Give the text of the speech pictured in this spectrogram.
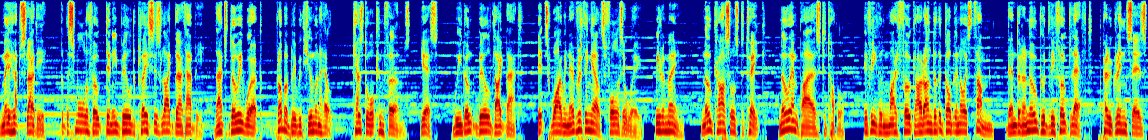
Mayhaps laddie, but the smaller folk didn't build places like that abbey. That's doughy work, probably with human help. Kazdor confirms, yes, we don't build like that. It's why when everything else falls away, we remain. No castles to take, no empires to topple. If even my folk are under the goblinoid's thumb, then there are no goodly folk left, Peregrine says,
